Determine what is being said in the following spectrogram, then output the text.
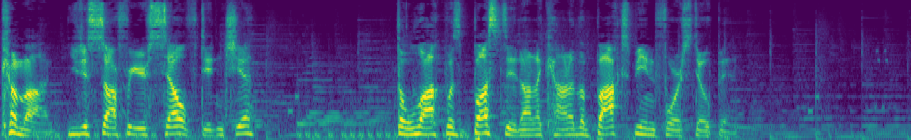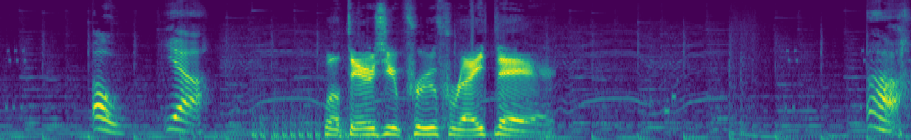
Come on, you just saw for yourself, didn't you? The lock was busted on account of the box being forced open. Oh, yeah. Well, there's your proof right there. Ah,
